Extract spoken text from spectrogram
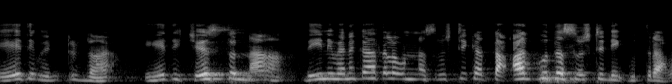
ఏది వింటున్నా ఏది చేస్తున్నా దీని వెనకాతలో ఉన్న సృష్టికర్త అద్భుత సృష్టి నీకు గుర్తురావాలి.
